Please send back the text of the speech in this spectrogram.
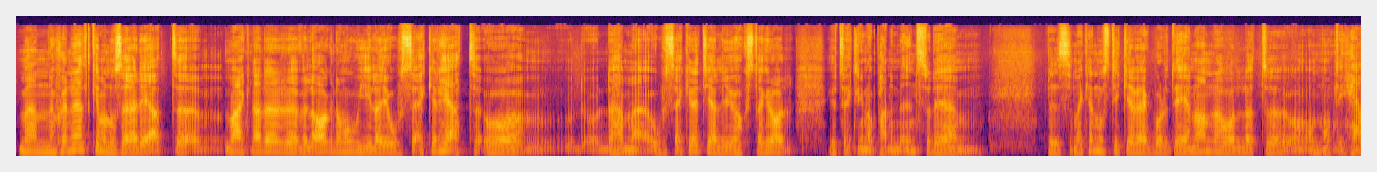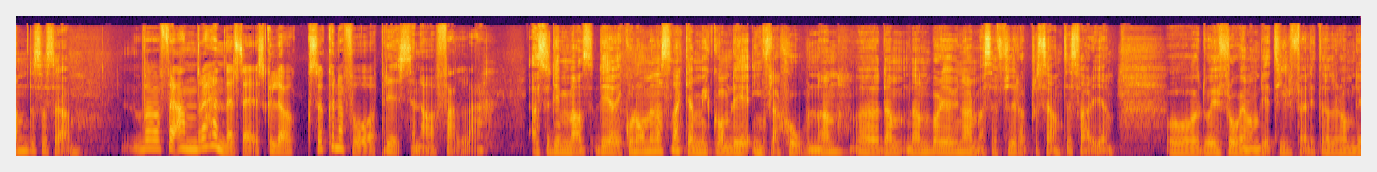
Men generellt kan man nog säga det att eh, marknader överlag de ogillar ju osäkerhet och det här med osäkerhet gäller ju i högsta grad utvecklingen av pandemin. Så det, priserna kan nog sticka iväg både åt det ena och andra hållet eh, om någonting händer så att säga. Vad för andra händelser skulle också kunna få priserna att falla? Alltså det, man, det ekonomerna snackar mycket om det är inflationen. Eh, den, den börjar ju närma sig 4% i Sverige. Och då är frågan om det är tillfälligt eller om det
